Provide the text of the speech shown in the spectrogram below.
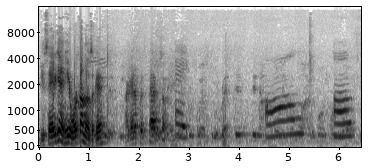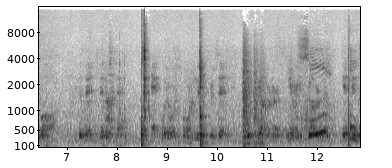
You say it again. Here, work on those, okay? I gotta put the fabrics up. A. All of he ate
